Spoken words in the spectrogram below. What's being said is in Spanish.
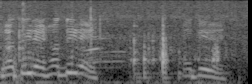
No tires, no tires. No tires.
